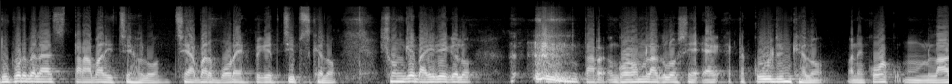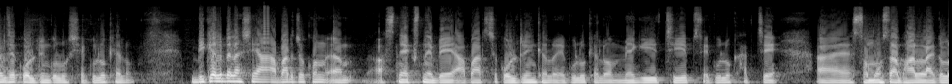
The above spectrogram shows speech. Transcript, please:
দুপুরবেলা তার আবার ইচ্ছে হলো, সে আবার বড় এক প্যাকেট চিপস খেলো। সঙ্গে বাইরে গেল তার গরম লাগল, সে একটা কোল্ড ড্রিঙ্ক খেলো মানে লাল যে কোল্ড ড্রিঙ্কগুলো সেগুলো খেলো। বিকেলবেলা সে আবার যখন স্ন্যাক্স নেবে, আবার সে কোল্ড ড্রিঙ্ক খেলো, এগুলো খেলো, ম্যাগি, চিপস, এগুলো খাচ্ছে সমোসা ভালো লাগল,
